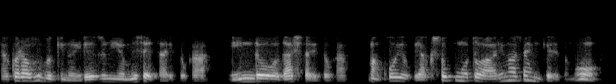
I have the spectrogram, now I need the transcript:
桜吹雪の入れ墨を見せたりとか印籠を出したりとか、まあ、こういう約束事はありませんけれども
